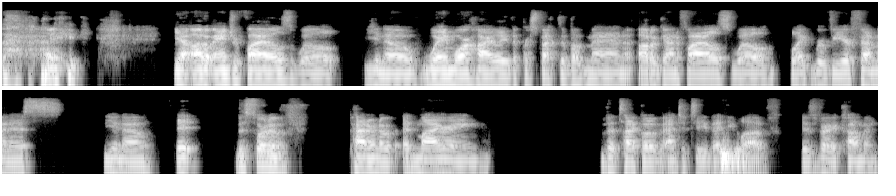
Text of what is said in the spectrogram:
like yeah autoandrophiles will you know way more highly the perspective of men autogynephiles will like revere feminists you know it this sort of pattern of admiring the type of entity that you love is very common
